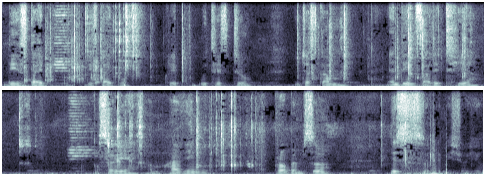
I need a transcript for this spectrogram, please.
this type this type of clip which is two. You just come and insert it here sorry I'm having problems so this let me show you.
